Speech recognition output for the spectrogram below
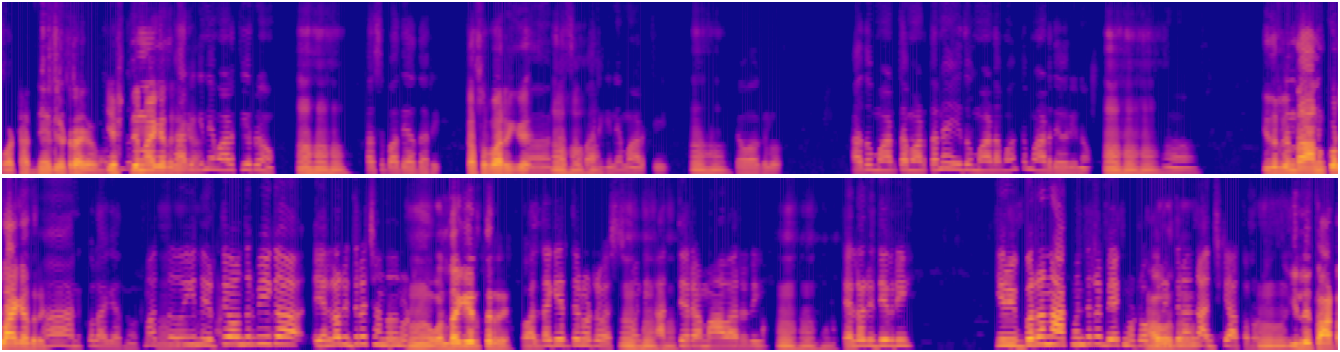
ಒಟ್ಟ ಹದಿನೈದ್ ಲೀಟರ್ ಆಗ್ಯಾವ. ಎಷ್ಟ್ ದಿನ ಆಗ್ಯದ್ರಿ ಈಗ? ಮಾಡ್ತೀವ್ರಿ ನಾವು. ಹ್ಮ್ ಹ್ಮ್ ಹ್ಮ್. ಕಸಬಾದೆ ಅದಾರಿ ಕಸಬಾರಿಗೆ? ಹಾ, ಹ್ಮ್ ಹ್ಮ್ ಹ್ಮ್. ಕಸಬಾರಿಗೆನೆ ಮಾಡ್ತೀವಿ. ಹ್ಮ್ ಹ್ಮ್. ಯಾವಾಗ್ಲೂ. ಅದು ಮಾಡ್ತಾ ಮಾಡ್ತಾನೆ ಇದು ಮಾಡಮ ಅಂತ ಮಾಡ್ದೇವ್ರಿ ನಾವು. ಹ್ಮ್ ಹ್ಮ್ ಹ್ಮ್. ಹಾ. ಇದರಿಂದ ಅನುಕೂಲ ಆಗ್ಯದ್ರಿ. ಹಾ ಅನುಕೂಲ ಆಗ್ಯದ ನೋಡ್ರಿ. ಮತ್ತ ಇಲ್ಲಿ. ಇರ್ತೇವ ಅಂದ್ರ ಬಿ ಈಗ ಎಲ್ಲಾರು ಇದ್ರೆ ಚಂದ ನೋಡ್ರಿ. ಹ್ಮ್ ಹೊಲ್ದಾಗ ಇರ್ತಾರ್ರಿ. ಹೊಲ್ದಾಗ ಇರ್ತೇವ್ ನೋಡ್ರಿ ವಸ್ತು ಮಂದಿ ಹ್ಮ್ ಹ್ಮ್. ಅತ್ತೆರ ಮಾವಾರ್ರಿ ಹ್ಮ್ ಹ್ಮ್ ಹ್ಮ್. ಎಲ್ಲಾರು ಇದೇವ್ರಿ ಇವ್ ಇಬ್ಬರ ನಾಲ್ಕ್ ಮಂದಿರ ಬೇಕ್ ನೋಡ್ರಿ. ಹೌದ್ ಇದ್ರ ಹೌದ್. ಅಂಜಿಕೆ ಆತ ನೋಡ್ರಿ. ಹ್ಮ್ ಇಲ್ಲಿ ತೋಟ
